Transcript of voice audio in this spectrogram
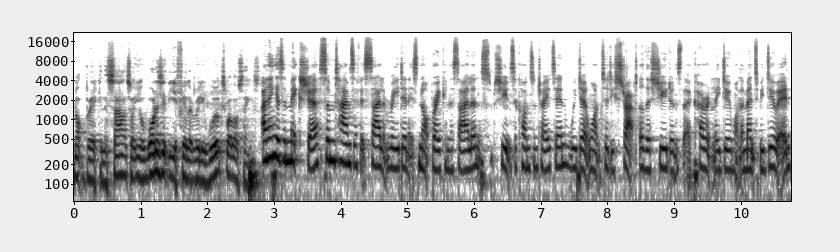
not breaking the silence? Or, you know, what is it that you feel it really works about those things? I think it's a mixture. Sometimes if it's silent reading, it's not breaking the silence. Students are concentrating. We don't want to distract other students that are currently doing what they're meant to be doing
